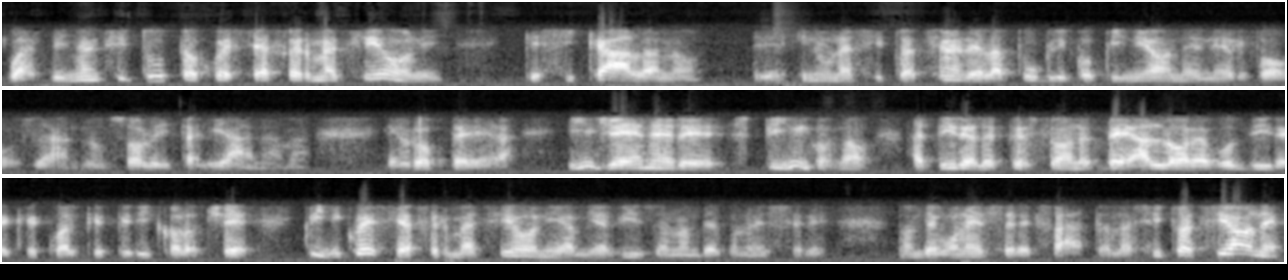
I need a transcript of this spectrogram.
Guardi, innanzitutto queste affermazioni che si calano in una situazione della pubblica opinione nervosa, non solo italiana ma europea, in genere spingono a dire alle persone beh allora vuol dire che qualche pericolo c'è. Quindi queste affermazioni a mio avviso non devono essere, non devono essere fatte. La situazione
